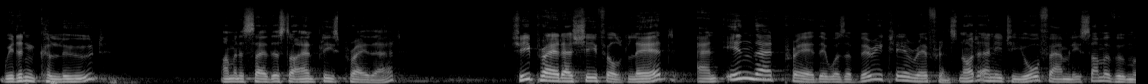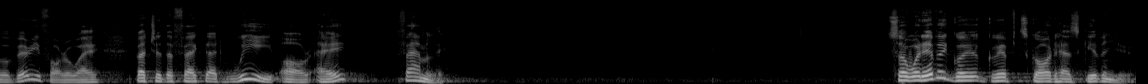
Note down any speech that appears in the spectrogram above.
We didn't collude. I'm going to say this, Diane, please pray that. She prayed as she felt led, and in that prayer, there was a very clear reference not only to your family, some of whom were very far away, but to the fact that we are a family. So, whatever gifts God has given you,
